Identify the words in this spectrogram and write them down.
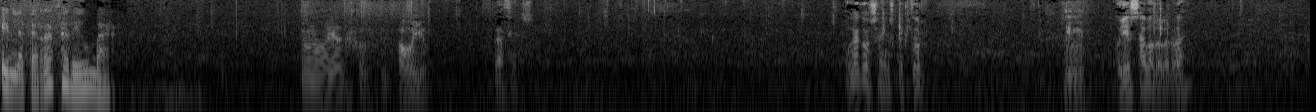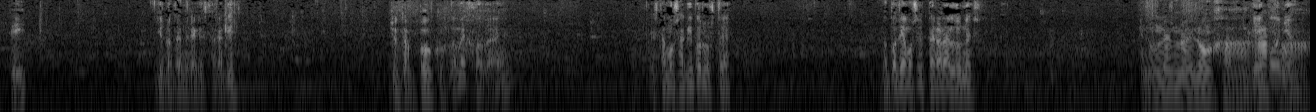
En la terraza de un bar. No, no, ya déjalo. Pago yo. Gracias. Una cosa, inspector. Dime. Hoy es sábado, ¿verdad? Sí. Yo no tendría que estar aquí. Yo tampoco. No me joda, ¿eh? Estamos aquí por usted. ¿No podíamos esperar al lunes? El lunes no hay lonja, ¿Qué Rafa. coño?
